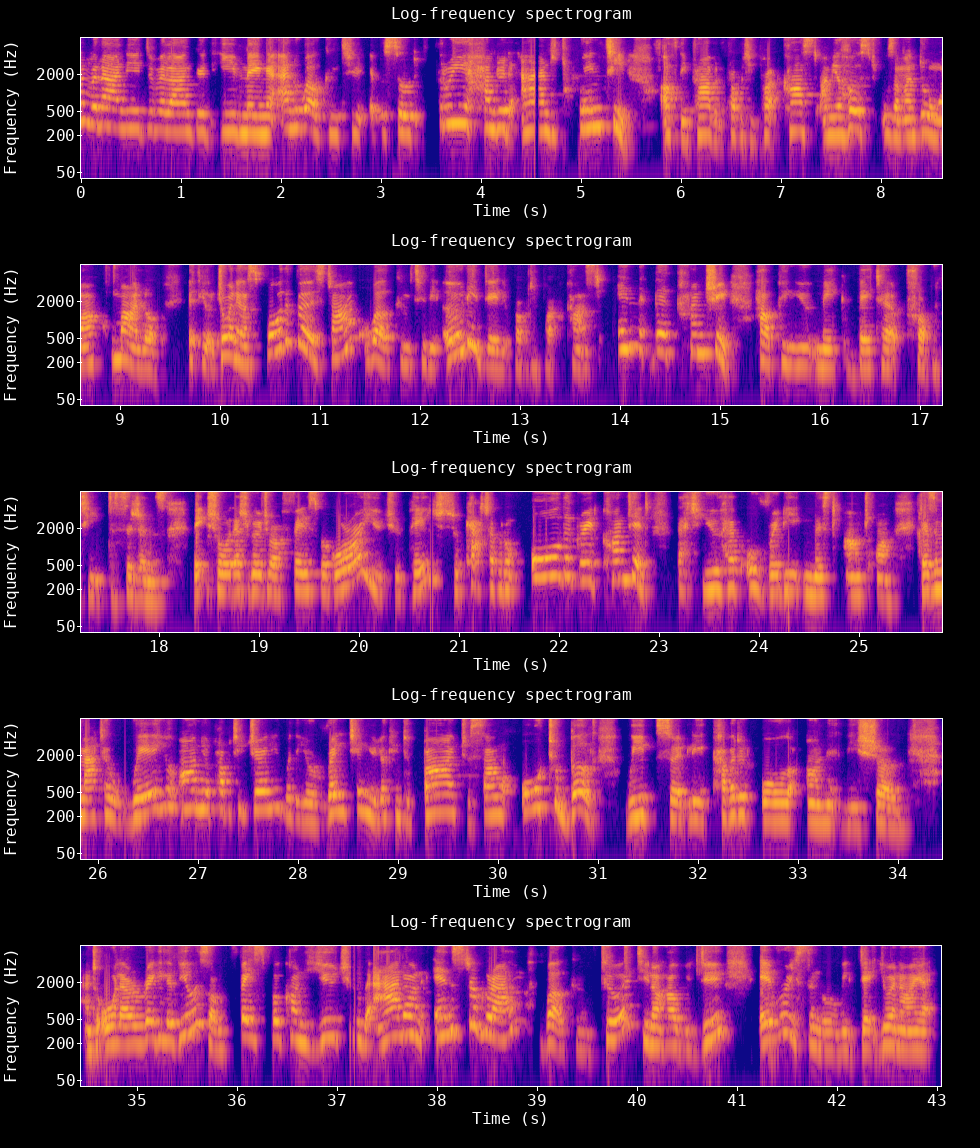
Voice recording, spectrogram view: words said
Sanvanani Dumilan, good evening and welcome to episode 320 of the Private Property Podcast. I'm your host, uZamantungwa Khumalo. If you're joining us for the first time, welcome to the only daily property podcast in the country, helping you make better property decisions. Make sure that you go to our Facebook or our YouTube page to catch up on all the great content that you have already missed out on. Doesn't matter where you are on your property journey, whether you're renting, you're looking to buy, to sell, or to build. We've certainly covered it all on the show. And to all our regular viewers on Facebook, on YouTube, and on Instagram, welcome to it. You know how we do every single weekday. You and I are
